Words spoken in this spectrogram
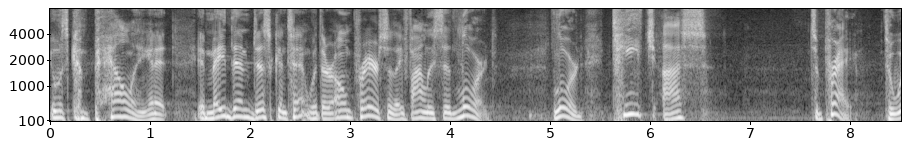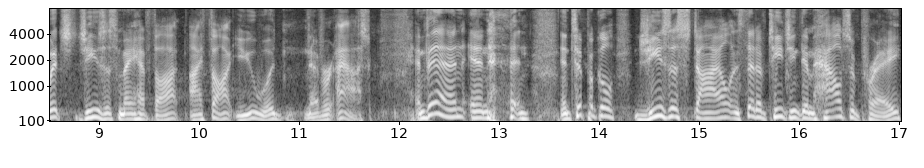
It was compelling, and it, it made them discontent with their own prayers. So they finally said, Lord, Lord, teach us to pray. To which Jesus may have thought, I thought you would never ask. And then, in, in, in, typical Jesus style, instead of teaching them how to pray,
